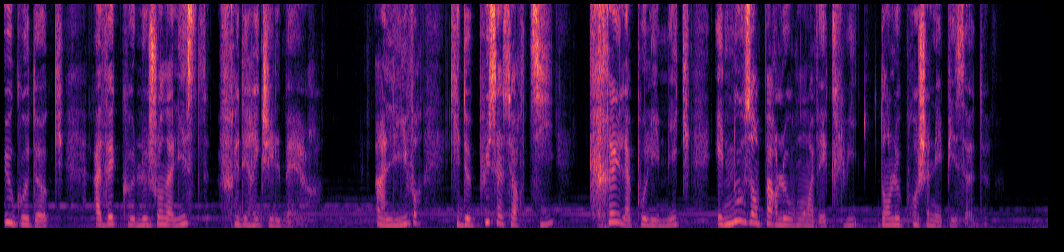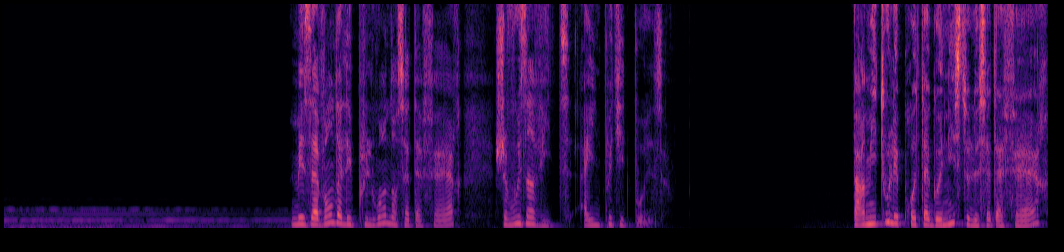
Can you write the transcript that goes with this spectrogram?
Hugo Doc avec le journaliste Frédéric Gilbert. Un livre qui, depuis sa sortie, crée la polémique et nous en parlerons avec lui dans le prochain épisode. Mais avant d'aller plus loin dans cette affaire, je vous invite à une petite pause. Parmi tous les protagonistes de cette affaire,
